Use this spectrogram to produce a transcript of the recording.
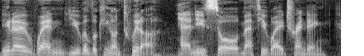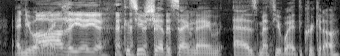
you know, when you were looking on Twitter Yeah. and you saw Matthew Wade trending, and you were Ah, like, the, yeah, yeah. because you share the same name as Matthew Wade, the cricketer.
